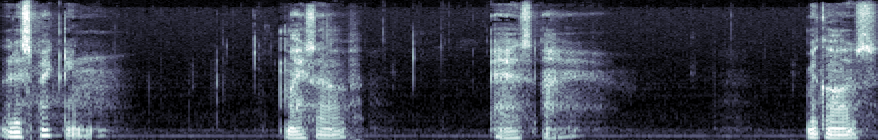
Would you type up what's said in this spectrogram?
respecting myself as I am. Because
